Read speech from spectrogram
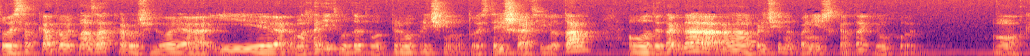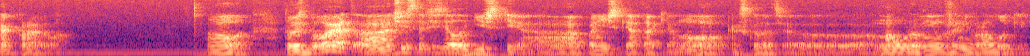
то есть откатывать назад, короче говоря, и находить вот эту вот первопричину, то есть решать ее там, вот, и тогда а, причина панической атаки уходит. Ну, вот, как правило. Вот. То есть бывают а, чисто физиологические а, панические атаки, ну, как сказать, а, на уровне уже неврологии.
